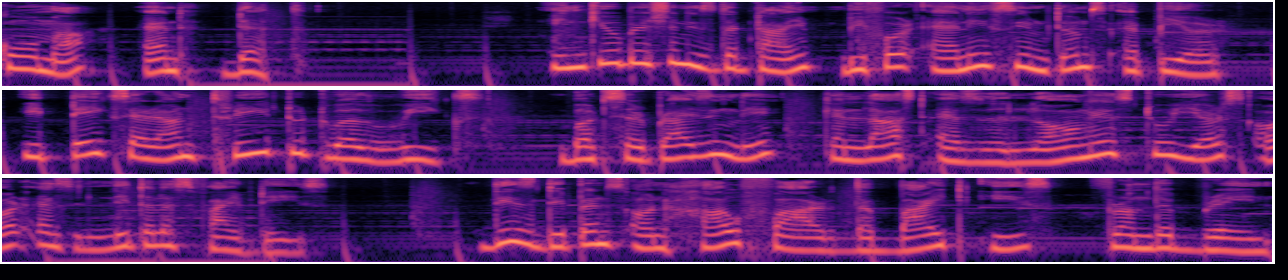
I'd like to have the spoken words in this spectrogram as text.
coma and death. Incubation is the time before any symptoms appear. It takes around 3 to 12 weeks, but surprisingly can last as long as 2 years or as little as 5 days. This depends on how far the bite is from the brain.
